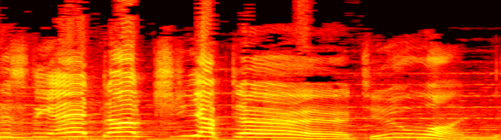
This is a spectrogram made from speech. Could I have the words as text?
This is the end of chapter 2-1.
